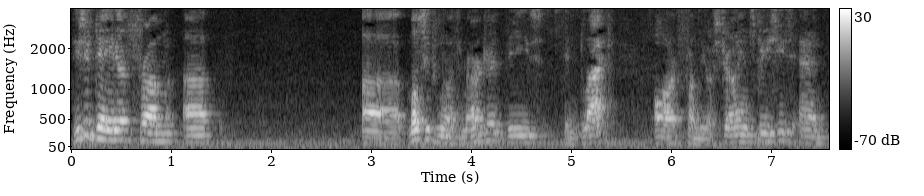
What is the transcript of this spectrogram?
These are data from uh, uh, mostly from North America. These in black are from the Australian species, and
